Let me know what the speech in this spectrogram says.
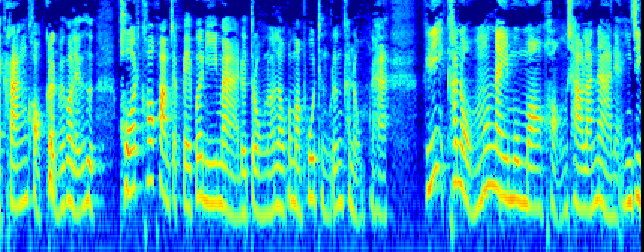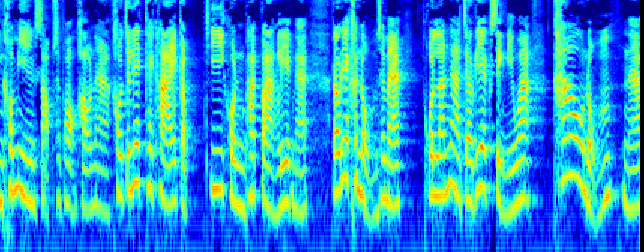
าย ๆ ครั้งขอเกริ่นไว้ก่อนเลยก็คือโค้ดข้อความจากเปเปอร์นี้มาโดยตรงเนาะเราก็มาพูดถึงเรื่องขนมนะคะทีนี้ขนมในมุมมองของชาวล้านนาเนี่ยจริง ๆเขามีศัพท์เฉพาะของเขานะเขาจะเรียกคล้าย ๆ กับที่คนภาคกลางเรียกนะ เราเรียกขนมใช่ไหมคนล้านนาจะเรียกสิ่งนี้ว่าข้าวหนมนะ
